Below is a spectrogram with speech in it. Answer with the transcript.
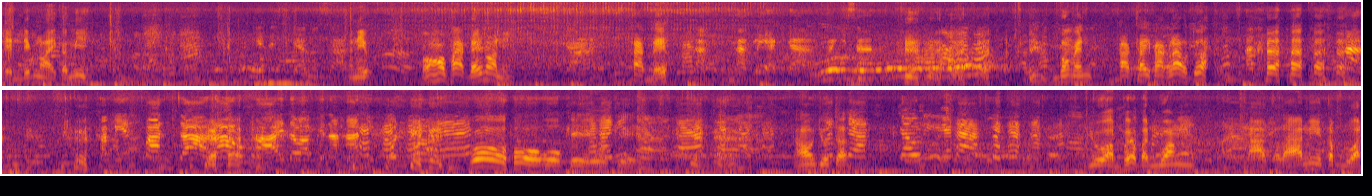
เล่นเด็กหน่อยก็มีอันนี้ของเขาภาคใดเนอนนี่จ้าภาคใดผักผักแหลกจ้าภาคอีสานบ่แม่นภาคไทยภาคลาวตัวผักขมิ้นปั้นจ้าเหล้าขายแต่ว่าเป็นอาหารญี่ปุ่นแท้โอ้โหโอเคโอเคเอาอยู่ต อยู่อำเภอบันม่วงนาสถานีตำรวจ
